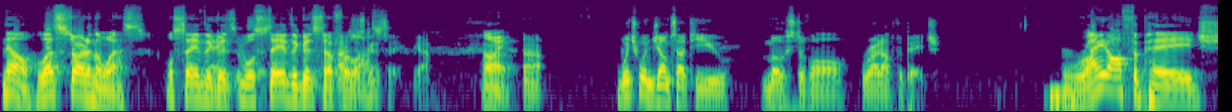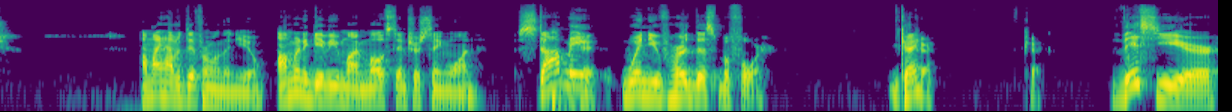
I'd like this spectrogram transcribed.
No, let's start in the West. We'll save the Nah, good. he We'll save the good stuff for was just last. going to say, yeah. All right. Which one jumps out to you most of all right off the page? right off the page, I might have a different one than you. I'm going to give you my most interesting one. Stop me Okay. when you've heard this before. Okay? Okay. Okay. This year,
